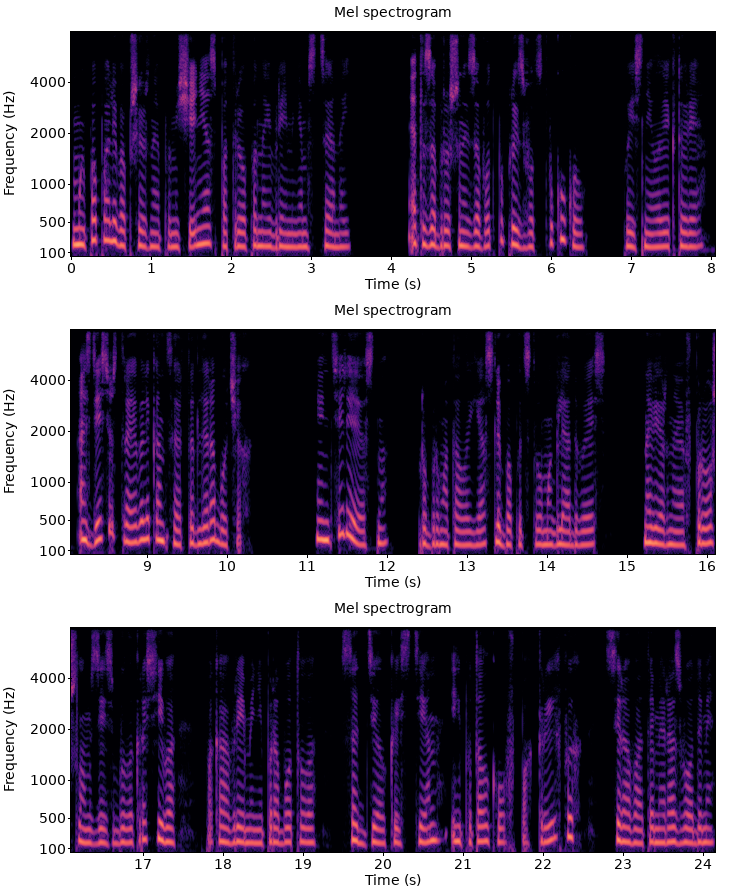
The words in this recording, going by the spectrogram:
мы попали в обширное помещение с потрёпанной временем сценой. «Это заброшенный завод по производству кукол», — пояснила Виктория. «А здесь устраивали концерты для рабочих». «Интересно», — пробормотала я с любопытством оглядываясь. Наверное, в прошлом здесь было красиво, пока время не поработало с отделкой стен и потолков, покрыв их сероватыми разводами.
